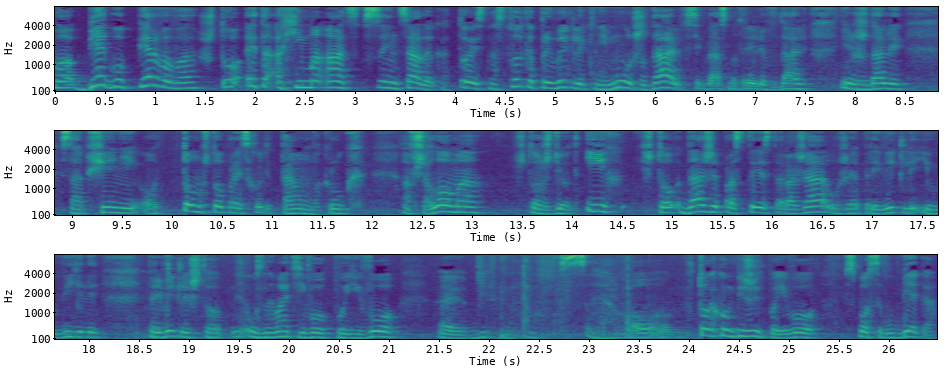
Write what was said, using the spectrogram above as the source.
по бегу первого, что это Ахимаац, сын Цадока. То есть настолько привыкли к нему, ждали, всегда смотрели вдаль и ждали сообщений о том, что происходит там вокруг Авшалома, что ждет их, что даже простые сторожа уже привыкли и увидели, привыкли, что узнавать его по его, э, то, как он бежит по его способу бега,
